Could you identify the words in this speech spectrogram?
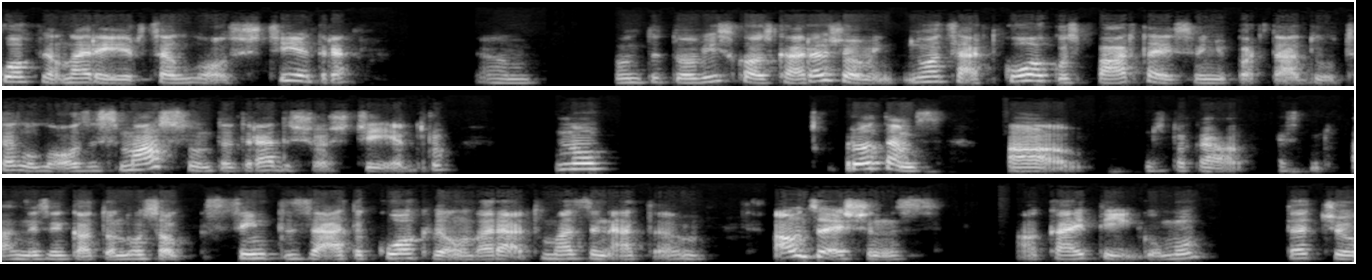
kokvilna arī ir celulozes šķiedra. Um, un tad to viskos kā ražo, viņi nocērt kokus, pārtais viņu par tādu celulozes masu un tad rada šo šķiedru. Nu, protams, uh, kā, es nezinu, kā to nosaukt, sintēzēta kokvilna varētu mazināt um, audzēšanas uh, kaitīgumu, taču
